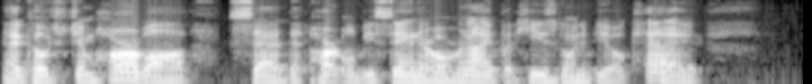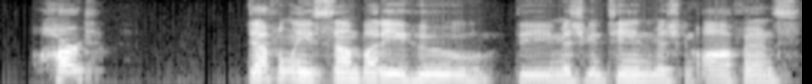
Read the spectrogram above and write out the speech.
head coach Jim Harbaugh said that Hart will be staying there overnight, but he's going to be okay. Hart, definitely somebody who the Michigan team, the Michigan offense,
